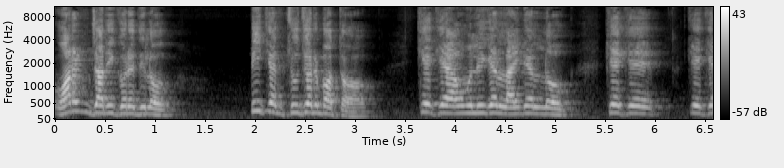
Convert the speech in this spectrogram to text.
ওয়ারেন্ট জারি করে দিল পিক অ্যান্ড চুজের মতো। কে কে আওয়ামী লীগের লাইনের লোক, কে কে কে কে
